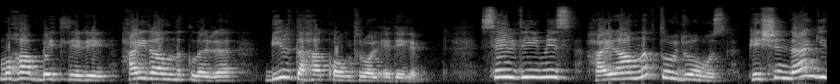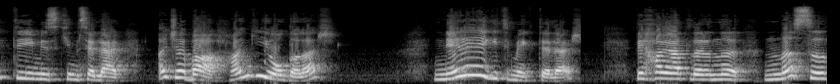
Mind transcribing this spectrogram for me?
muhabbetleri, hayranlıkları bir daha kontrol edelim. Sevdiğimiz, hayranlık duyduğumuz, peşinden gittiğimiz kimseler acaba hangi yoldalar? Nereye gitmekteler? Ve hayatlarını nasıl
